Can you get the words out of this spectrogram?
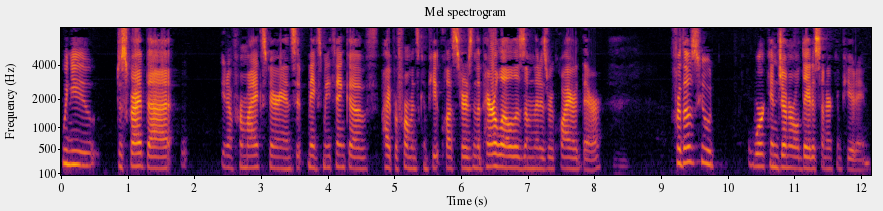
When you describe that, you know, from my experience, it makes me think of high performance compute clusters and the parallelism that is required there. Mm-hmm. For those who work in general data center computing,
